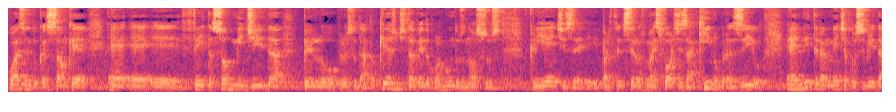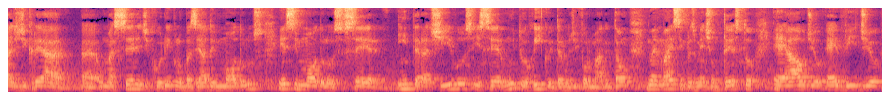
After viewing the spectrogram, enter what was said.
quase uma educação que é, é, é, é feita sob medida pelo, pelo estudante. O que a gente está vendo com alguns dos nossos clientes e parceiros mais fortes aqui no Brasil é literalmente a possibilidade de criar uh, uma série de currículos baseado em módulos. Esses módulos ser interativos e ser muito rico em termos de formato. Então, não é mais simplesmente um texto, é áudio, é vídeo,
